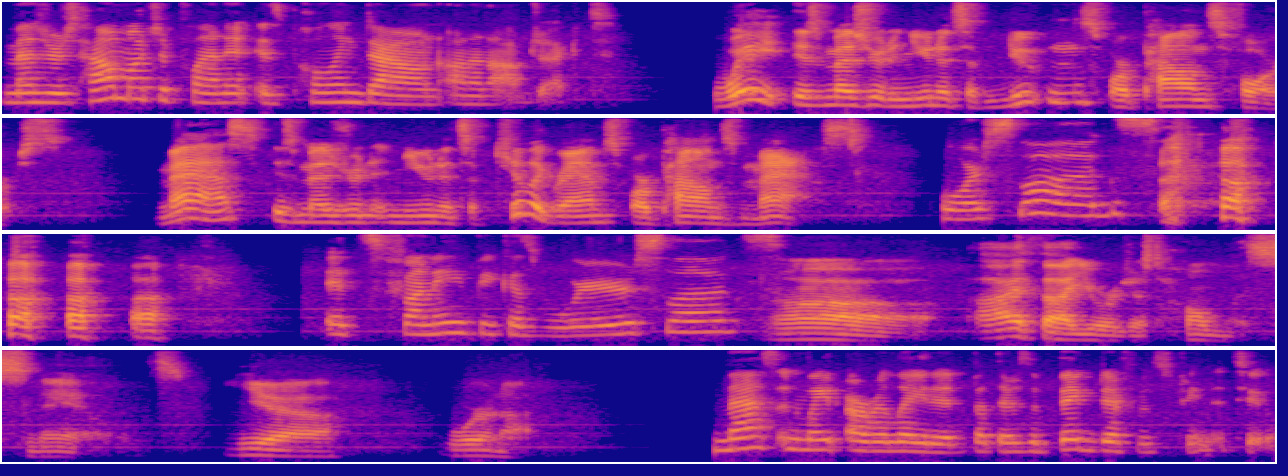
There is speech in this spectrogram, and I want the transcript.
It measures how much a planet is pulling down on an object. Weight is measured in units of newtons or pounds force. Mass is measured in units of kilograms or pounds mass. Or slugs. It's funny because we're slugs. Oh, I thought you were just homeless snails. yeah, we're not. Mass and weight are related, but there's a big difference between the two.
